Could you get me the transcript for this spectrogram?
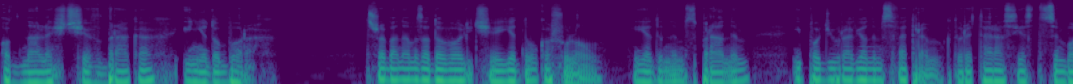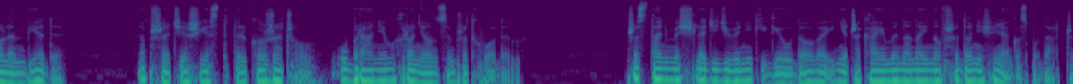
odnaleźć się w brakach i niedoborach Trzeba nam zadowolić się jedną koszulą, jednym spranym i podziurawionym swetrem, który teraz jest symbolem biedy, a przecież jest tylko rzeczą, ubraniem chroniącym przed chłodem. Przestańmy śledzić wyniki giełdowe i nie czekajmy na najnowsze doniesienia gospodarcze.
